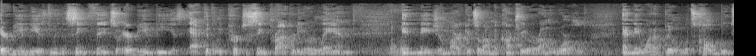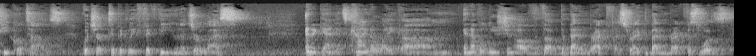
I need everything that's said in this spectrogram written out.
Airbnb is doing the same thing. So Airbnb is actively purchasing property or land in major markets around the country or around the world, and they want to build what's called boutique hotels, which are typically 50 units or less. And again, it's kind of like um, an evolution of the, the bed and breakfast, right? The bed and breakfast was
